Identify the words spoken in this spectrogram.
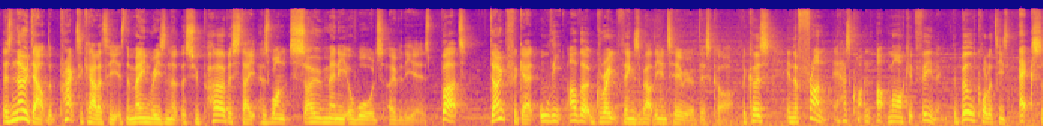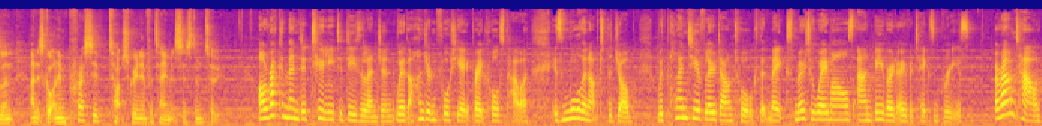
There's no doubt that practicality is the main reason that the Superb Estate has won so many awards over the years. But don't forget all the other great things about the interior of this car, because in the front it has quite an upmarket feeling. The build quality is excellent and it's got an impressive touchscreen infotainment system too. Our recommended 2-litre diesel engine with 148 brake horsepower is more than up to the job, with plenty of low-down torque that makes motorway miles and B-road overtakes a breeze. Around town,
